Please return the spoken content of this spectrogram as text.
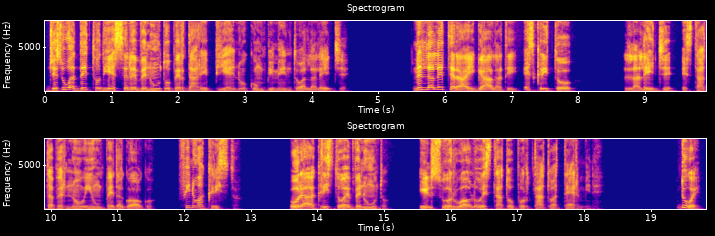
Gesù ha detto di essere venuto per dare pieno compimento alla legge. Nella lettera ai Galati è scritto La legge è stata per noi un pedagogo, fino a Cristo. Ora Cristo è venuto, il suo ruolo è stato portato a termine. 2.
